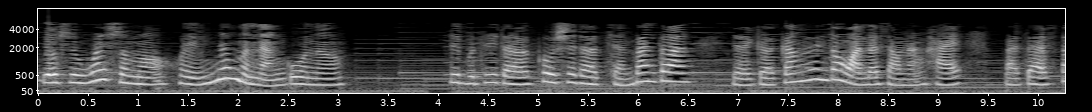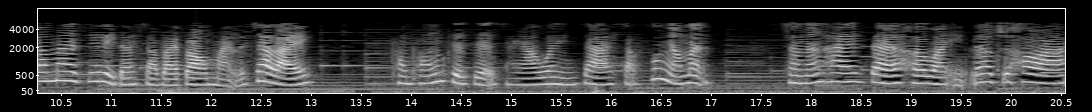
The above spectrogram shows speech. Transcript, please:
又是为什么会那么难过呢？记不记得故事的前半段，有一个刚运动完的小男孩？把在贩卖机里的小白宝买了下来。鹏鹏姐姐想要问一下小素苗们：小男孩在喝完饮料之后啊，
